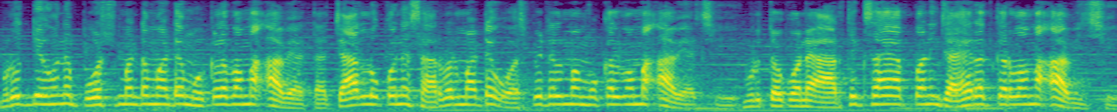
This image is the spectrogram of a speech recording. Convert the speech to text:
મૃતદેહોને પોસ્ટમોર્ટમ માટે મોકલવામાં આવ્યા હતા. ચાર લોકોને સારવાર માટે હોસ્પિટલમાં મોકલવામાં આવ્યા છે. મૃતકોને આર્થિક સહાય આપવાની જાહેરાત કરવામાં આવી છે.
